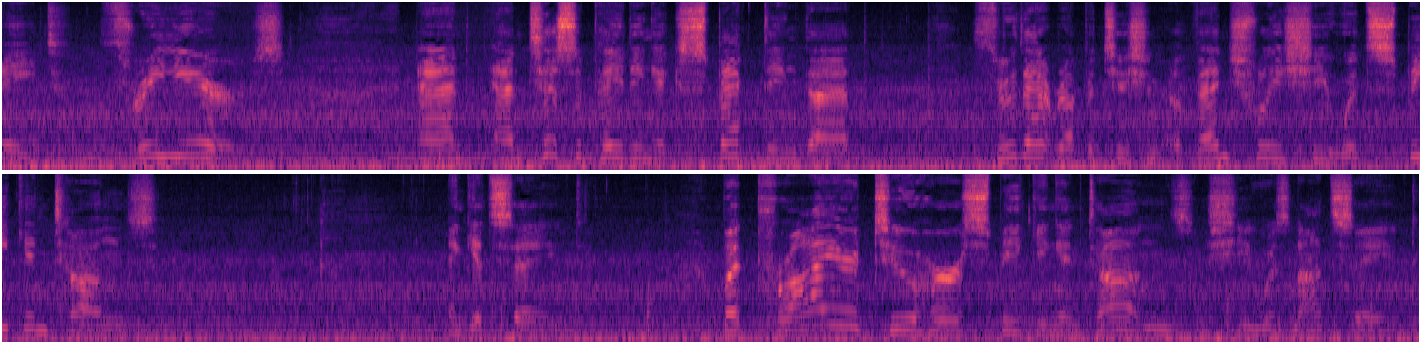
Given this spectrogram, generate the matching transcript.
eight, three years, and anticipating, expecting that through that repetition, eventually she would speak in tongues and get saved. But prior to her speaking in tongues, she was not saved,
